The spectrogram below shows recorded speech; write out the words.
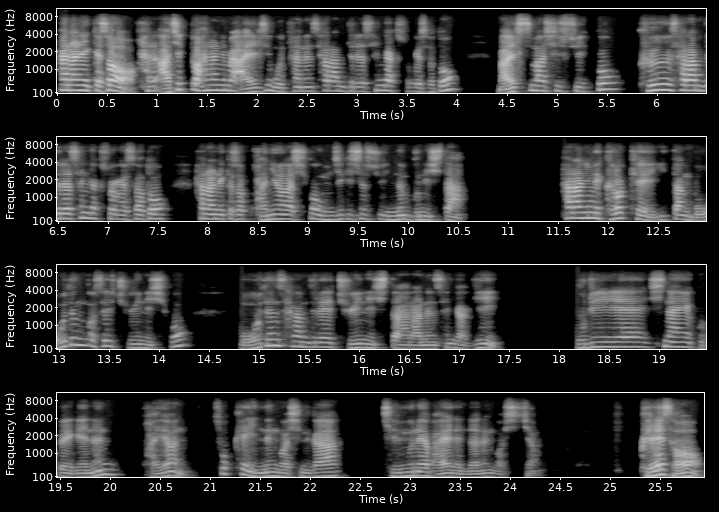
하나님께서 아직도 하나님을 알지 못하는 사람들의 생각 속에서도 말씀하실 수 있고 그 사람들의 생각 속에서도 하나님께서 관여하시고 움직이실 수 있는 분이시다. 하나님이 그렇게 이 땅 모든 것의 주인이시고 모든 사람들의 주인이시다라는 생각이 우리의 신앙의 고백에는 과연 속해 있는 것인가 질문해 봐야 된다는 것이죠. 그래서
